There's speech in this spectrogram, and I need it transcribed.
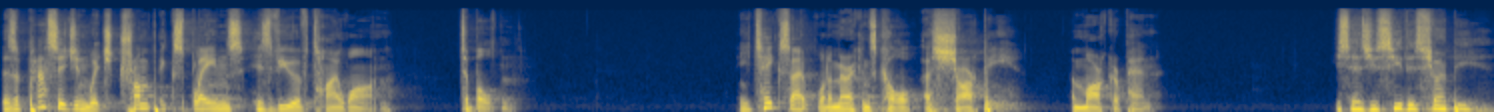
there's a passage in which Trump explains his view of Taiwan to Bolton. He takes out what Americans call a Sharpie, a marker pen. He says, You see this Sharpie?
